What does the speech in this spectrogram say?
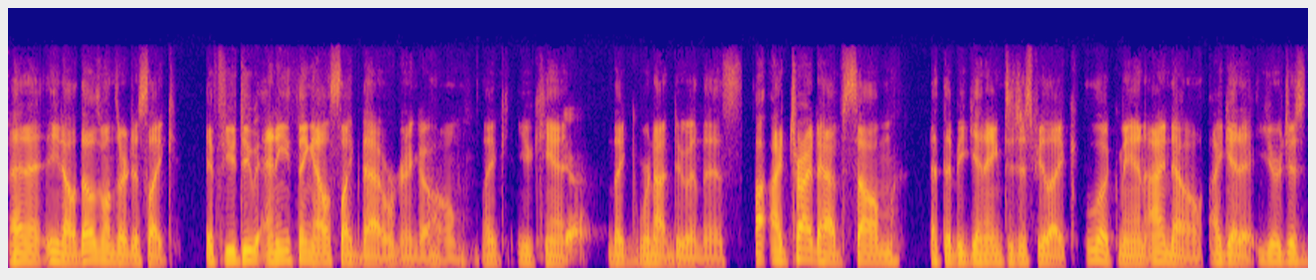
and it, you know, those ones are just like, if you do anything else like that, we're gonna go home. Like you can't. Like we're not doing this. I, I tried to have some at the beginning to just be like, look, man, I know, I get it. You're just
